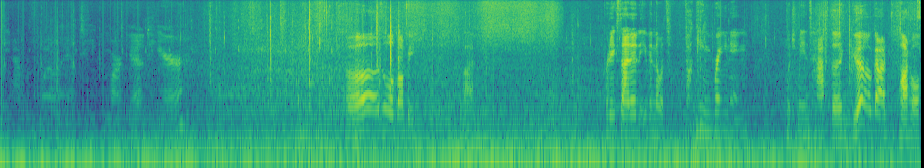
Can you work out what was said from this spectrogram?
the Antique Market here. Oh, it's a little bumpy, but pretty excited even though it's fucking raining, which means half the, oh god, pothole,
